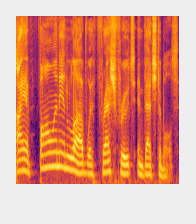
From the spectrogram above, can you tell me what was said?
I have fallen in love with fresh fruits and vegetables.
